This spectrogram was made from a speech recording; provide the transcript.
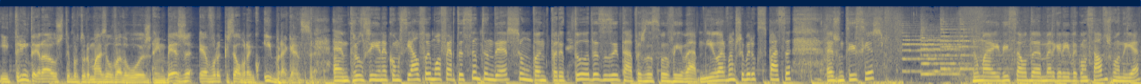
e 30 graus, temperatura mais elevada hoje em Beja, Évora, Castelo Branco e Bragança. A meteorologia na comercial foi uma oferta Santander, um banco para todas as etapas da sua vida. E agora vamos saber o que se passa. As notícias. Numa edição da Margarida Gonçalves, bom dia.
